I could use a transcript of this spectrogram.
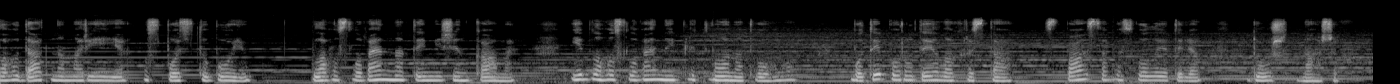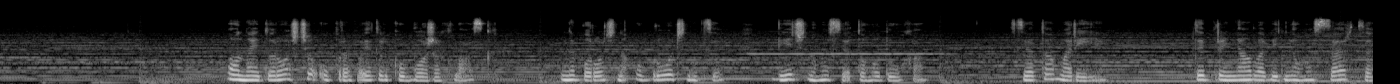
благодатна Марія, Господь з тобою, благословенна ти між жінками, і благословенний плід лона Твого, бо Ти породила Христа, Спаса Визволителя душ наших. О найдорожча управительку Божих ласк, непорочна обручниця вічного Святого Духа, Свята Марія, Ти прийняла від Нього серце,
